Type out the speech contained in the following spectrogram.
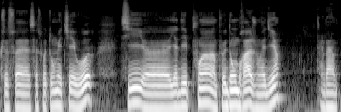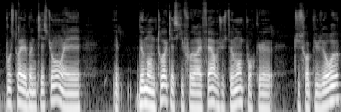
que ce soit, ça soit ton métier ou autre, si euh, il y a des points un peu d'ombrage, on va dire, eh ben, pose-toi les bonnes questions et, demande-toi qu'est-ce qu'il faudrait faire justement pour que tu sois plus heureux.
